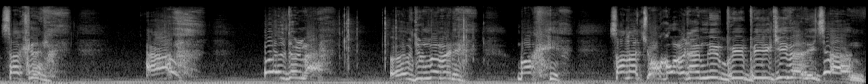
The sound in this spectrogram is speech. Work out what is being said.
Sakın. Al. Öldürme. Öldürme beni. Bak sana çok önemli bir bilgi vereceğim.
